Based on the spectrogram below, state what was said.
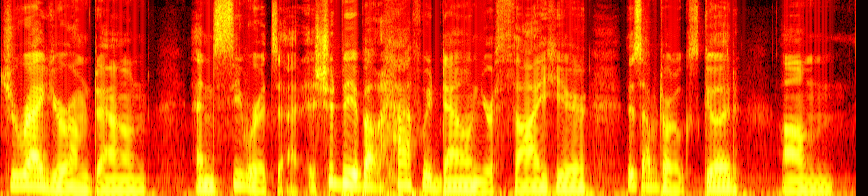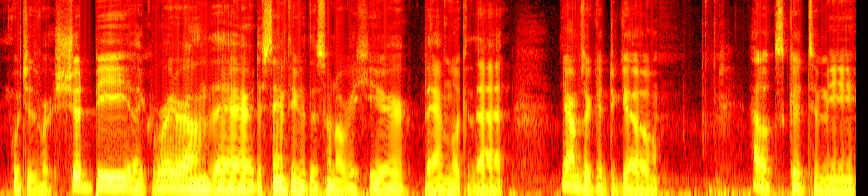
drag your arm down and see where it's at. It should be about halfway down your thigh here. This avatar looks good, um, which is where it should be, like right around there. The same thing with this one over here. Bam, look at that. The arms are good to go. That looks good to me.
